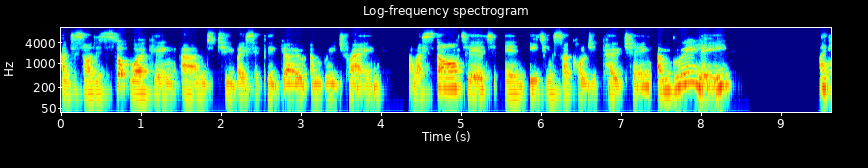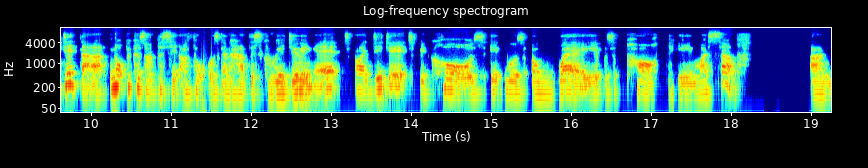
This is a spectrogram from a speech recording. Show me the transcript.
I decided to stop working and to basically go and retrain and I started in eating psychology coaching. And really, I did that not because I perceived, I thought I was going to have this career doing it. I did it because it was a way, it was a path to healing myself and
